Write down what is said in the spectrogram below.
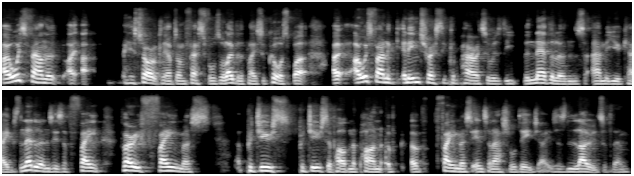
I always found that I, I, historically I've done festivals all over the place, of course, but I, I always found an interesting comparator was the, the Netherlands and the UK because the Netherlands is a fam- very famous produce producer, pardon the pun, of, of famous international DJs. There's loads of them.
